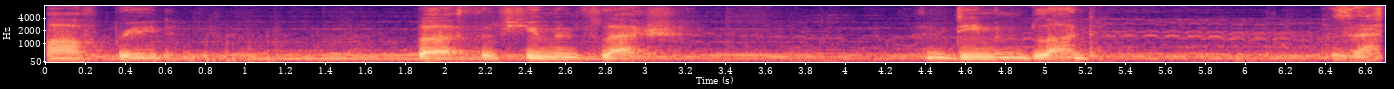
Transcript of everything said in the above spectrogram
half-breed, birth of human flesh and demon blood, possessed.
